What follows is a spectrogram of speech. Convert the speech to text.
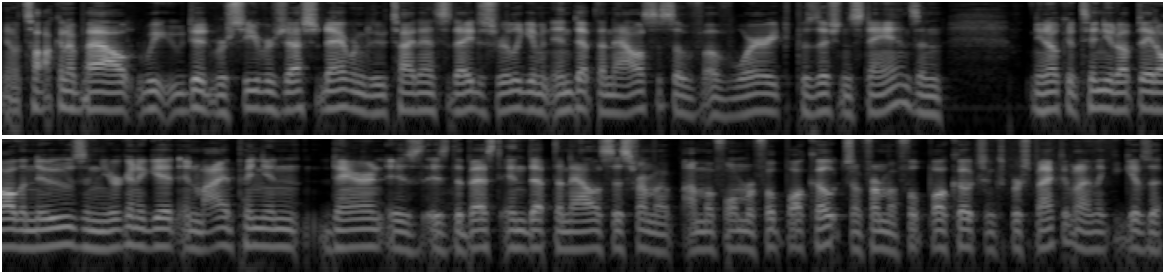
you know talking about we, we did receivers yesterday. We're going to do tight ends today. Just really give an in depth analysis of of where each position stands and you know, continue to update all the news, and you're going to get, in my opinion, Darren is is the best in depth analysis from a. I'm a former football coach, so from a football coaching perspective, and I think it gives a.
